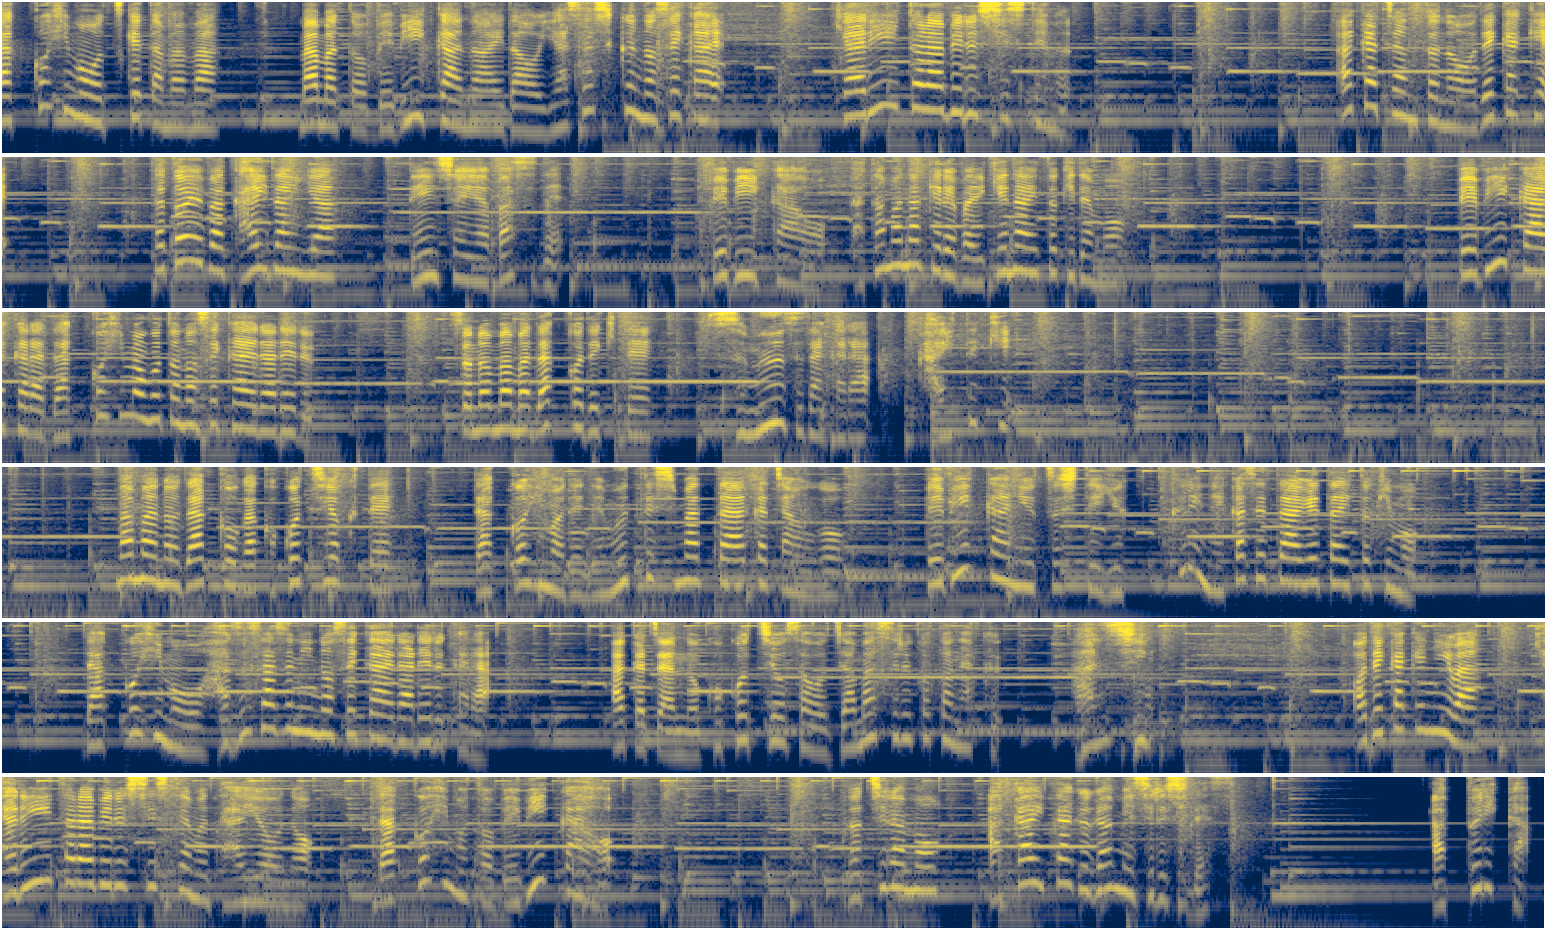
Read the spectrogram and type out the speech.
抱っこ紐をつけたままママとベビーカーの間を優しく乗せ替えキャリートラベルシステム。赤ちゃんとのお出かけ例えば階段や電車やバスでベビーカーを畳まなければいけない時でもベビーカーから抱っこ紐ごと乗せ替えられる。そのまま抱っこできてスムーズだから快適。ママの抱っこが心地よくて抱っこ紐で眠ってしまった赤ちゃんをベビーカーに移してゆっくり寝かせてあげたい時も抱っこ紐を外さずに乗せ替えられるから赤ちゃんの心地よさを邪魔することなく安心。お出かけにはキャリートラベルシステム対応の抱っこ紐とベビーカーを。どちらも赤いタグが目印です。アプリカ。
